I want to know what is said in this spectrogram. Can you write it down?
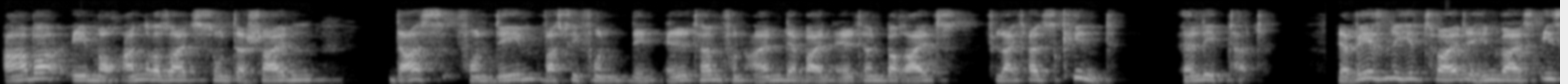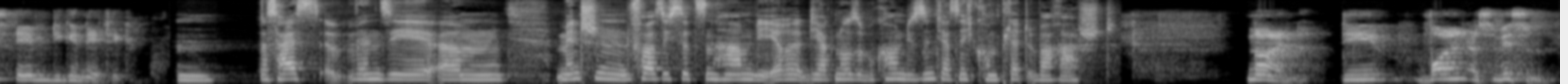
aber eben auch andererseits zu unterscheiden, das von dem, was sie von den Eltern, von einem der beiden Eltern bereits vielleicht als Kind erlebt hat. Der wesentliche zweite Hinweis ist eben die Genetik. Mhm. Das heißt, wenn Sie ähm, Menschen vor sich sitzen haben, die ihre Diagnose bekommen, die sind jetzt nicht komplett überrascht. Nein, die wollen es wissen.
